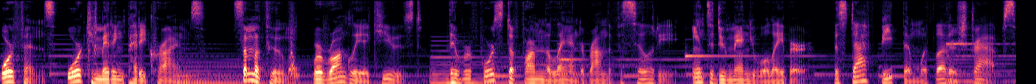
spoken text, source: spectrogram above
orphans, or committing petty crimes some of whom were wrongly accused. They were forced to farm the land around the facility and to do manual labor. The staff beat them with leather straps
